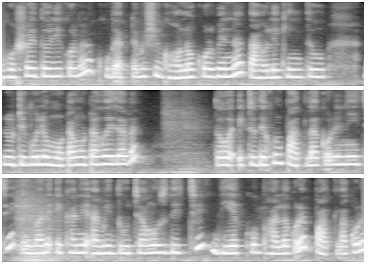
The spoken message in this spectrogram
অবশ্যই তৈরি করবেন, খুব একটা বেশি ঘন করবেন না, তাহলে কিন্তু রুটিগুলো মোটা মোটা হয়ে যাবে। তো একটু দেখুন, পাতলা করে নিয়েছি। এবারে এখানে আমি দু চামচ দিচ্ছি, দিয়ে খুব ভালো করে পাতলা করে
